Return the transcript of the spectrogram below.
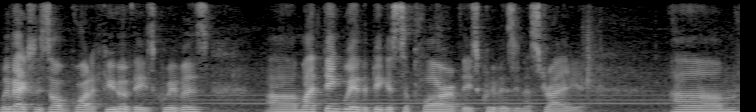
We've actually sold quite a few of these quivers. Um, I think we're the biggest supplier of these quivers in Australia. Um,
